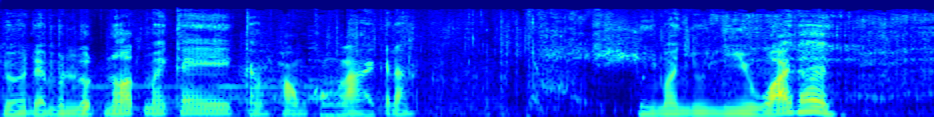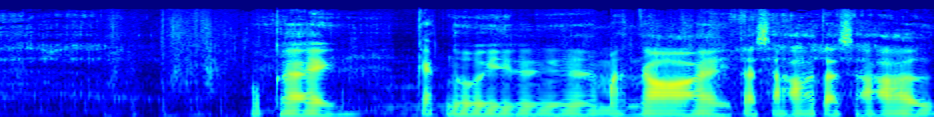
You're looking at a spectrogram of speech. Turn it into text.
Chưa, để mình lút nốt mấy cái căn phòng còn lại cái đó nhưng mà nhiều nhiều quá thôi ok các ngươi ờ, mạnh rồi ta sợ ta sợ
